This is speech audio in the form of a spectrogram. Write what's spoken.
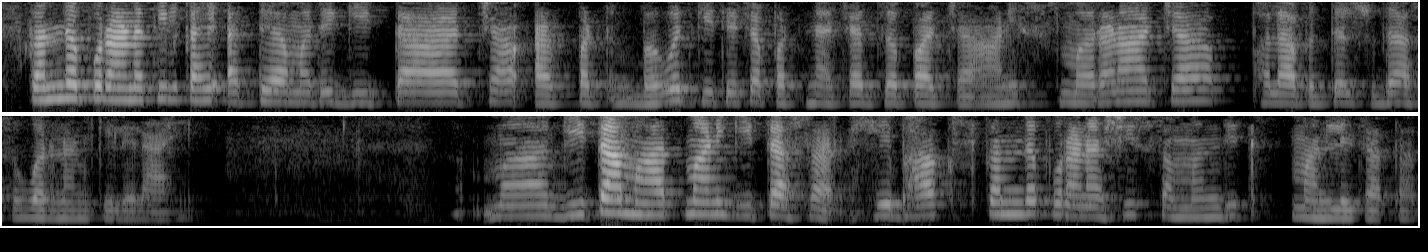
स्कंद पुराणातील काही अध्यायामध्ये गीताच्या पठ भगवद्गीतेच्या पठणाच्या जपाच्या आणि स्मरणाच्या फलाबद्दल सुद्धा असं वर्णन केलेलं आहे. गीता महात्मा आणि गीतासार हे भाग स्कंद पुराणाशी संबंधित मानले जातात.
